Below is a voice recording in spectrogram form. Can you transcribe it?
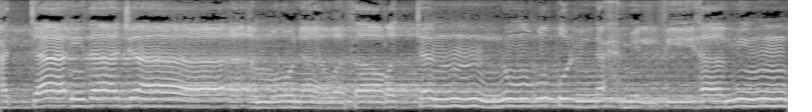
حتى إذا جاء أمرنا وفارت النور قل نحمل فيها من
